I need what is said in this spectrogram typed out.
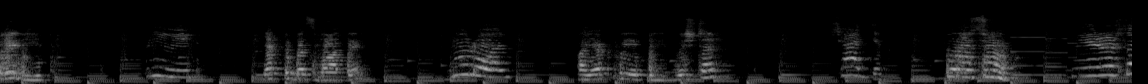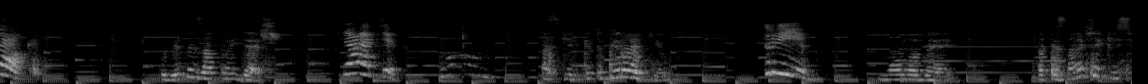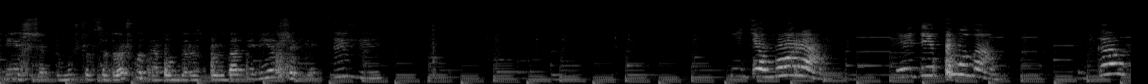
Привіт! Привіт, Як тебе звати? Мирон, А як твоє прізвище? Шатик, Поросюк! Вірусок, Куди ти завтра йдеш? Шатик, А скільки тобі років? Три, Молодець. А ти знаєш якийсь віршик, тому що в садочку треба буде розповідати віршики. Угу. Тетя Мора, дядя Пула, Гав,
